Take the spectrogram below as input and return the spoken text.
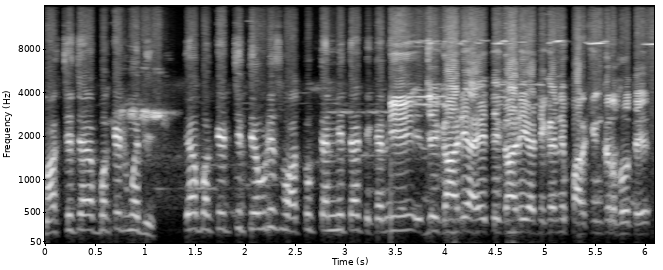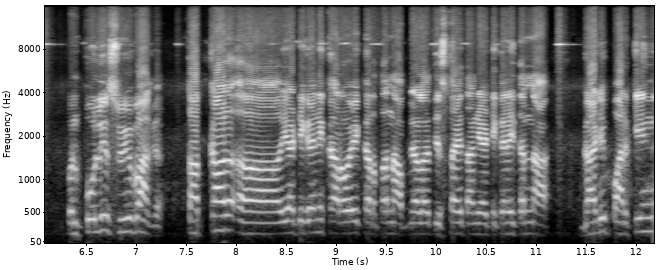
मागच्या बकेटमध्ये त्या बकेटची तेवढीच वाहतूक त्यांनी त्या ठिकाणी जी गाडी आहे ती गाडी या ठिकाणी पार्किंग करत होते पण पोलीस विभाग तात्काळ या ठिकाणी कारवाई करताना आपल्याला दिसत आहेत आणि या ठिकाणी त्यांना गाडी पार्किंग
